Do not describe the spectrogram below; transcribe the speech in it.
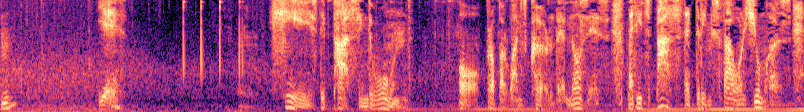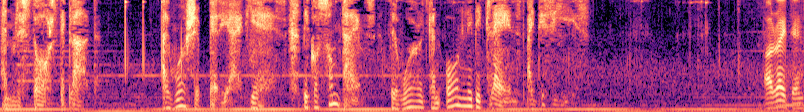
Hmm? Yes? He is the pus in the wound. Oh, proper ones curl their noses, but it's pus that drinks foul humors and restores the blood. I worship Peryite, yes, because sometimes the world can only be cleansed by disease. All right then.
